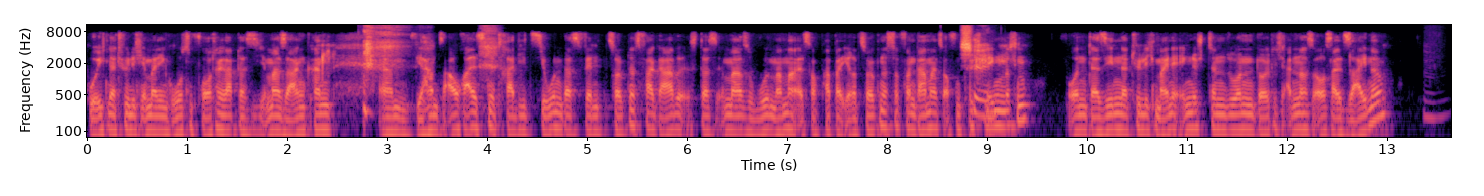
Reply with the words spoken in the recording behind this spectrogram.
wo ich natürlich immer den großen Vorteil habe, dass ich immer sagen kann, ähm, wir haben es auch als eine Tradition, dass wenn Zeugnisvergabe ist, dass immer sowohl Mama als auch Papa ihre Zeugnisse von damals auf den Tisch Schön. legen müssen. Und da sehen natürlich meine Englischzensuren deutlich anders aus als seine. Mhm.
